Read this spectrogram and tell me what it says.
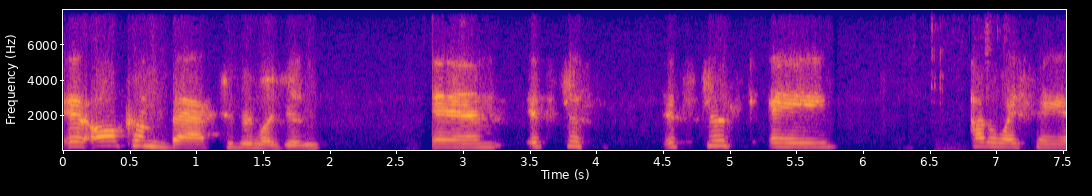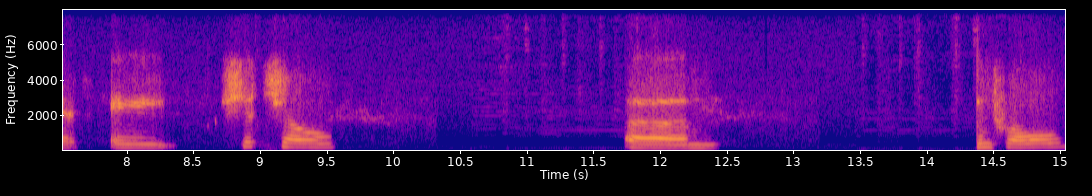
it all comes back to religion, and it's just, it's just a, how do I say it? A shit show. Um, control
